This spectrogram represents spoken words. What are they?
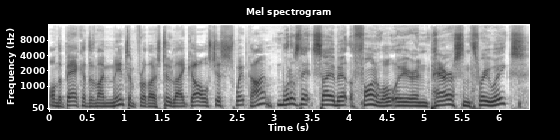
on the back of the momentum for those two late goals, just swept home. What does that say about the final? Well, we're in Paris in three weeks.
